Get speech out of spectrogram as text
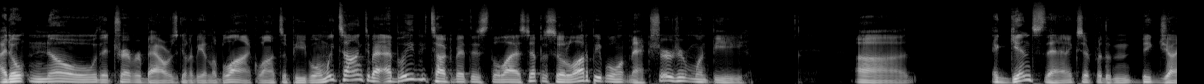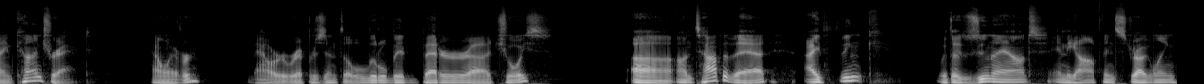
I don't know that Trevor Bauer is going to be on the block. Lots of people, and we talked about, I believe we talked about this the last episode. A lot of people want Max Scherzer, won't be uh, against that, except for the big giant contract. However, Bauer represents a little bit better uh, choice. Uh, on top of that, I think with Ozuna out and the offense struggling,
